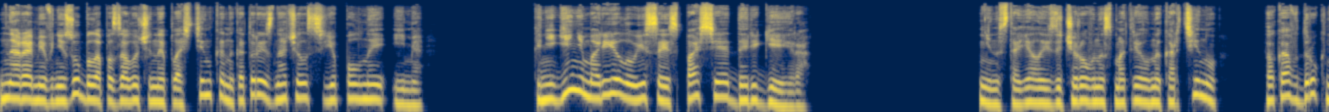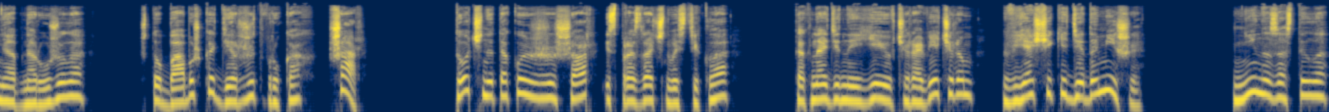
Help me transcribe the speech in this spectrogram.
На раме внизу была позолоченная пластинка, на которой значилось ее полное имя — княгиня Мария Луиса Эспасия де Ригейра. Нина стояла и зачарованно смотрела на картину, пока вдруг не обнаружила, что бабушка держит в руках шар. Точно такой же шар из прозрачного стекла, как найденный ею вчера вечером в ящике деда Миши. Нина застыла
